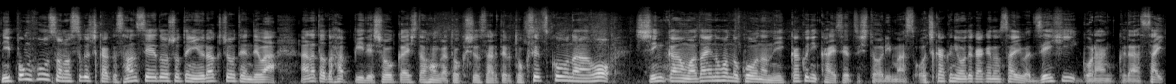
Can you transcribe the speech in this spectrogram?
日本放送のすぐ近く三省堂書店有楽町店では、あなたとハッピーで紹介した本が特集されている特設コーナーを、新刊話題の本のコーナーの一角に開設しております。お近くにお出かけの際はぜひご覧ください。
